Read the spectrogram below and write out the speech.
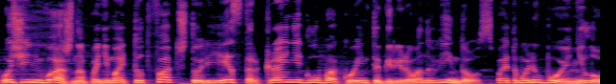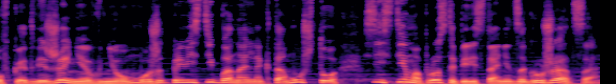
Очень важно понимать тот факт, что реестр крайне глубоко интегрирован в Windows, поэтому любое неловкое движение в нем может привести банально к тому, что система просто перестанет загружаться.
